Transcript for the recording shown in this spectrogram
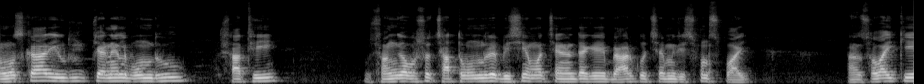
নমস্কার, ইউটিউব চ্যানেল বন্ধু, সাথী। সঙ্গে অবশ্য ছাত্র বন্ধুরা বেশি আমার চ্যানেলটাকে ব্যবহার করছে, আমি রেসপন্স পাই। সবাইকে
